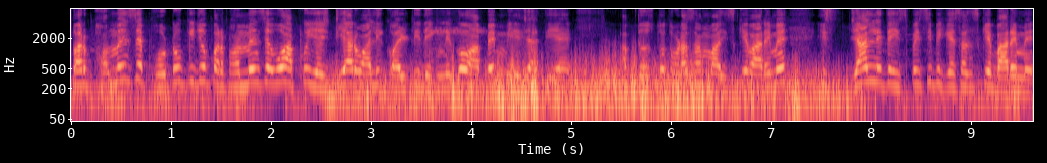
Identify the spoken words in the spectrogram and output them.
परफॉर्मेंस है फ़ोटो की जो परफॉर्मेंस है, वो आपको HDR वाली क्वालिटी देखने को वहाँ पे मिल जाती है। अब दोस्तों, थोड़ा सा हम इसके बारे में इस, जान लेते हैं स्पेसिफिकेशंस के बारे में।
